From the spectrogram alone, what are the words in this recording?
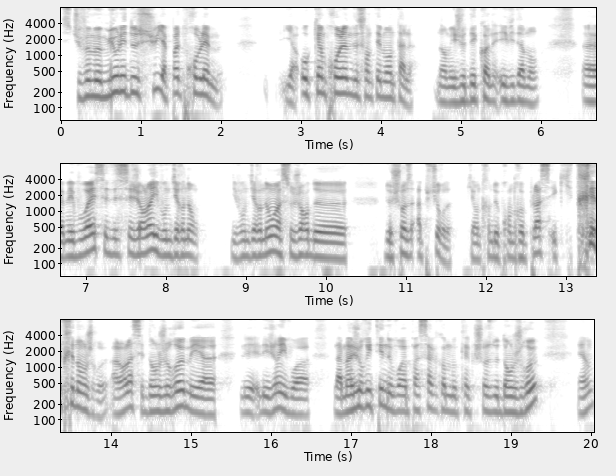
si tu veux me miauler dessus, il n'y a pas de problème. Il n'y a aucun problème de santé mentale. Non mais je déconne évidemment. mais vous voyez, ces gens-là, ils vont dire non. Ils vont dire non à ce genre de, de choses absurdes qui est en train de prendre place et qui est très très dangereux. Alors là, c'est dangereux, mais euh, les, gens, ils voient, la majorité ne voit pas ça comme quelque chose de dangereux. Hein.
